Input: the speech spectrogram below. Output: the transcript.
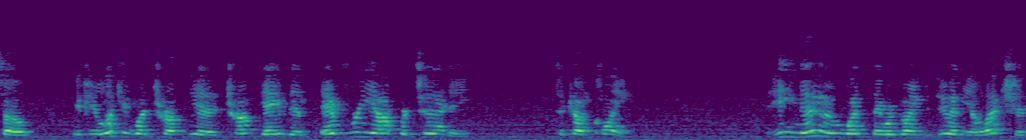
So if you look at what Trump did, Trump gave them every opportunity to come clean. He knew what they were going to do in the election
